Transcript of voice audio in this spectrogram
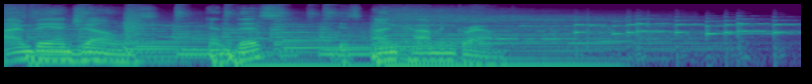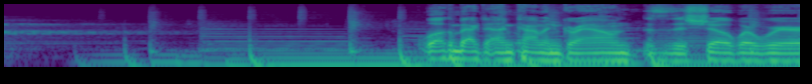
I'm Van Jones, and this is Uncommon Ground. Welcome back to Uncommon Ground. This is a show where we're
